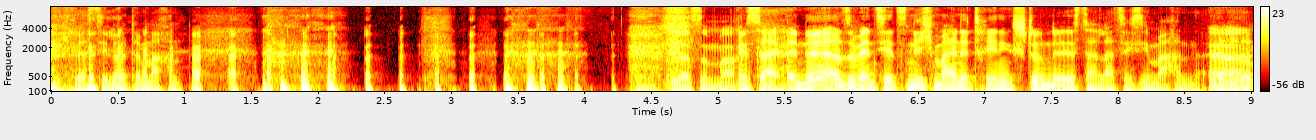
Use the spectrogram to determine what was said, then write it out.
ich lasse die Leute machen. Lass ihn machen. Sei, ne? Also wenn es jetzt nicht meine Trainingsstunde ist, dann lasse ich sie machen. Ja.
